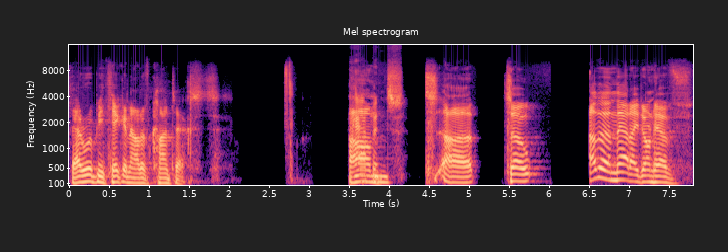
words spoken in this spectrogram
that would be taken out of context. Um, Happens. Uh, so, other than that, I don't have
